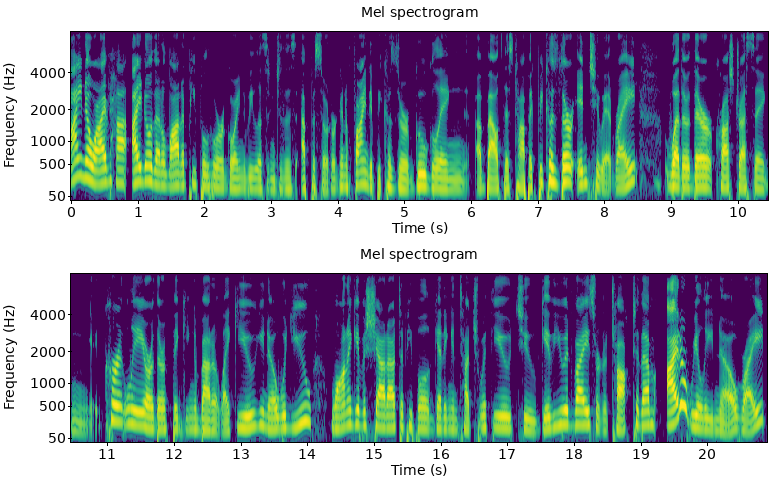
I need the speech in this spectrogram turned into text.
I know I've had, I know that a lot of people who are going to be listening to this episode are going to find it because they're Googling about this topic because they're into it, right? Whether they're cross dressing currently or they're thinking about it like you, you know, would you want to give a shout out to people getting in touch with you to give you advice or to talk to them? I don't really know, right?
